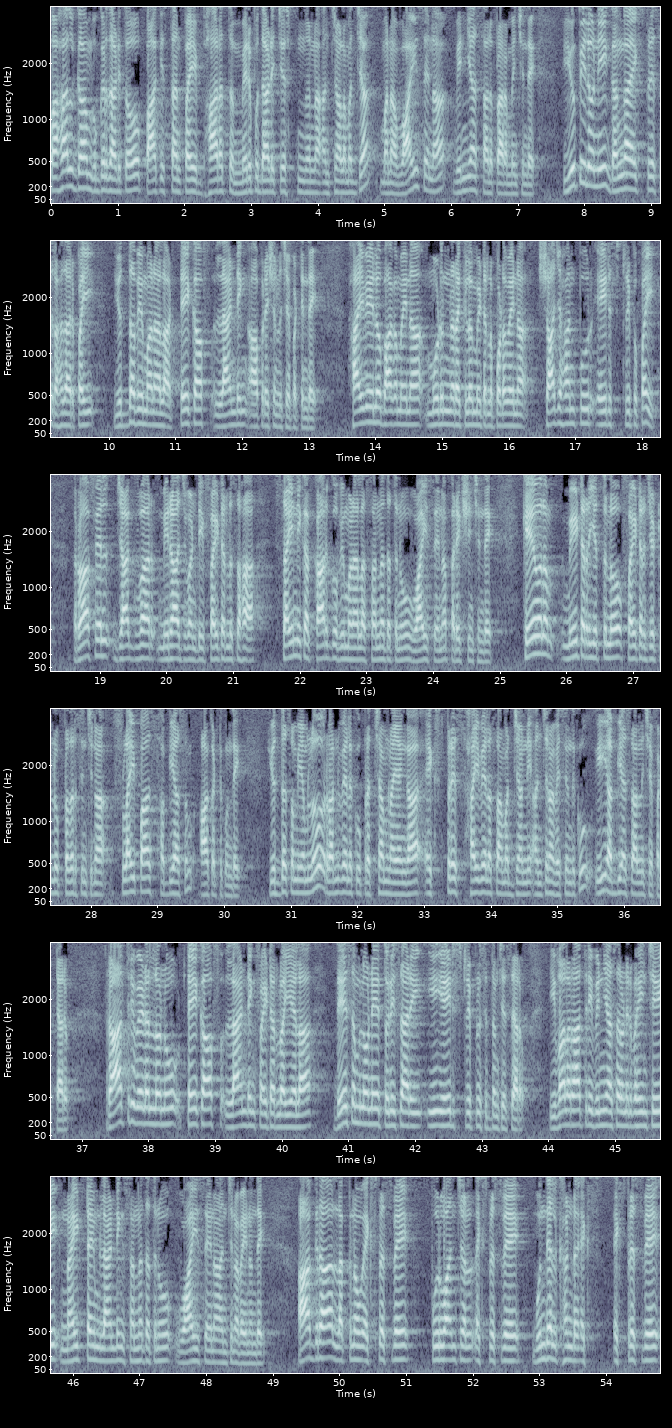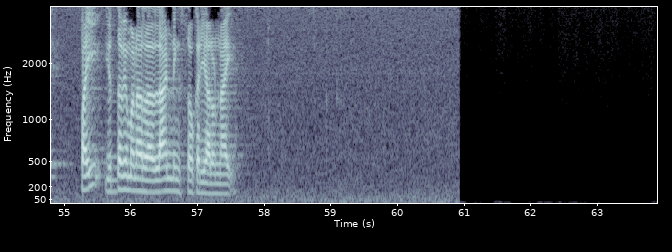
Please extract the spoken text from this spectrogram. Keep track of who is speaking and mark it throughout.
Speaker 1: పహల్గామ్ ఉగ్రదాడితో పాకిస్తాన్పై భారత్ మెరుపు దాడి చేస్తుందన్న అంచనాల మధ్య మన వాయుసేన విన్యాసాలు ప్రారంభించింది. యూపీలోని గంగా ఎక్స్ప్రెస్ రహదారిపై యుద్ధ విమానాల టేకాఫ్ ల్యాండింగ్ ఆపరేషన్లు చేపట్టింది. హైవేలో భాగమైన మూడున్నర కిలోమీటర్ల పొడవైన షాజహాన్పూర్ ఎయిర్ స్ట్రిప్పై రాఫెల్ జాగ్వార్ మిరాజ్ వంటి ఫైటర్లు సహా సైనిక కార్గో విమానాల సన్నద్ధతను వాయుసేన పరీక్షించింది. కేవలం మీటర్ ఎత్తులో ఫైటర్ జెట్లు ప్రదర్శించిన ఫ్లైపాస్ అభ్యాసం ఆకట్టుకుంది. యుద్ధ సమయంలో రన్వేలకు ప్రత్యామ్నాయంగా ఎక్స్ప్రెస్ హైవేల సామర్థ్యాన్ని అంచనా వేసేందుకు ఈ అభ్యాసాలను చేపట్టారు. రాత్రి వేళల్లోనూ టేకాఫ్ ల్యాండింగ్ ఫైటర్లు అయ్యేలా దేశంలోనే తొలిసారి ఈ ఎయిర్ స్ట్రిప్ను సిద్ధం చేశారు. ఇవాళ రాత్రి విన్యాసాలు నిర్వహించి నైట్ టైం ల్యాండింగ్ సన్నద్ధతను వాయుసేన అంచనా వేయనుంది. Agra Lucknow expressway Purvanchal expressway Bundelkhand ex expressway పై యుద్ధ విమానాల ల్యాండింగ్ సౌకర్యాలున్నాయి.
